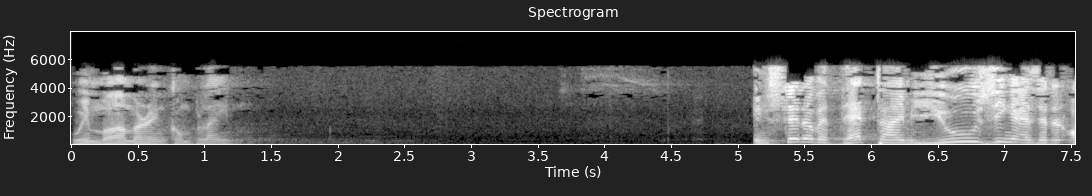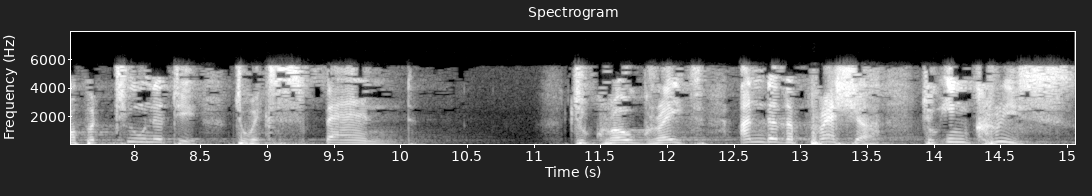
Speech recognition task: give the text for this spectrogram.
we murmur and complain. Instead of at that time using as an opportunity to expand, to grow great under the pressure to increase.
